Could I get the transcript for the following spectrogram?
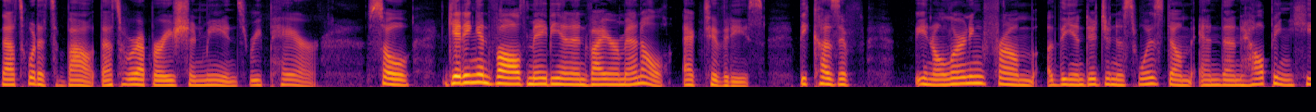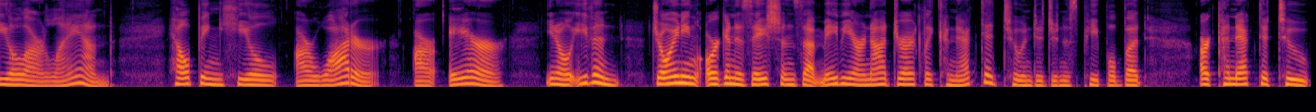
That's what it's about. That's what reparation means repair. So, getting involved maybe in environmental activities, because if you know, learning from the indigenous wisdom and then helping heal our land, helping heal our water, our air, you know, even joining organizations that maybe are not directly connected to indigenous people, but are connected to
